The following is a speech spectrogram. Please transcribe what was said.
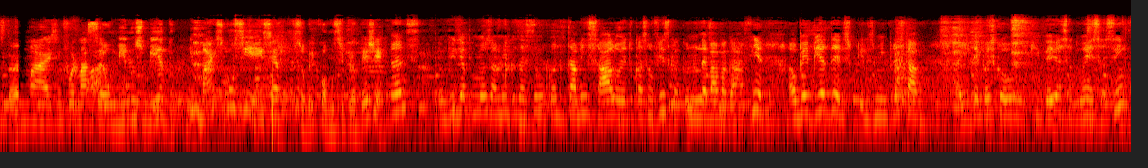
bastante. Mais informação, menos medo e mais consciência sobre como se proteger. Antes, eu pedia para meus amigos assim, quando estava em sala ou educação física, que eu não levava a garrafinha, eu bebia deles, porque eles me emprestavam. Aí depois que, eu, que veio essa doença assim,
